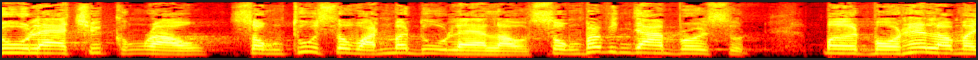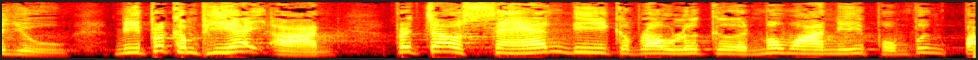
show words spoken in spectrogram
ดูแลชีวิตของเรา ส่งทูตสวรรค์มาดูแลเรา ส่งพระวิญญาณบริสุทธิ์ เปิดโบสถ์ให้เรามาอยู่ มีพระคัมภีร์ให้อ่าน พระเจ้าแสนดีกับเราเหลือเกิน เมื่อวานนี้ผมเพิ่งไป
